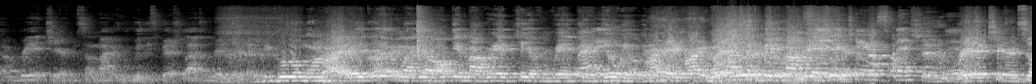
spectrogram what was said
a red chair from somebody who really specializes in red chairs. Like, if you grew up on Right, red chair, right. I'm like, yo, I'll get my red chair from Red Chair Right. Joey over there. Right, right. Nobody Red else making my Chair red Red chair. chair special. man. red chair. So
